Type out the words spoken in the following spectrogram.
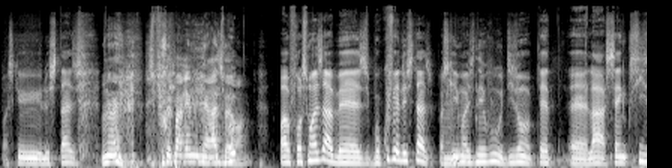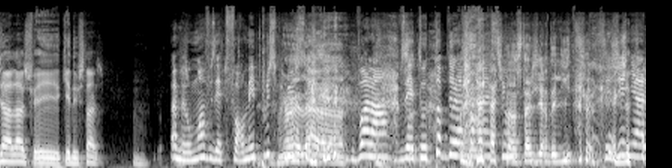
Parce que le stage, Ouais, c'est pas rémunérateur. hein. pas forcément ça, mais j'ai beaucoup fait de stages. Parce Mhm. qu'imaginez-vous, disons, peut-être euh, là, 5, 6 ans, là, je fais que de stages. Ah, mais au moins, vous êtes formé plus plus. Ouais, là, euh, voilà, vous êtes au top de la formation. Un stagiaire d'élite. C'est génial.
